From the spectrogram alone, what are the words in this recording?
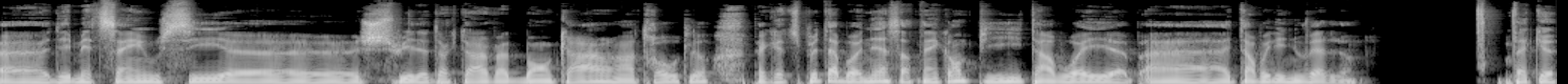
euh, des médecins aussi. Euh, je suis le docteur Vadeboncoeur, entre autres. Là. Fait que tu peux t'abonner à certains comptes, puis il t'envoie euh, des nouvelles. Là. Fait que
